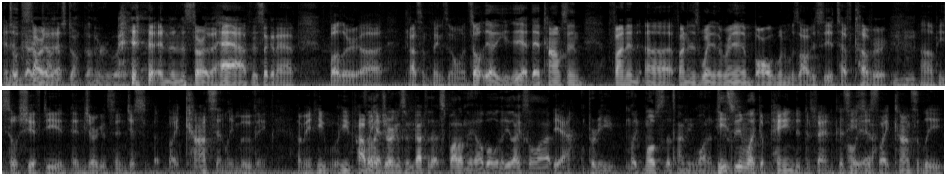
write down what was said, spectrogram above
and until then the start Thomas of dunked on everybody. and then the start of the half, the second half, Butler uh, got some things going. So yeah, yeah, that Thompson finding uh, finding his way to the rim. Baldwin was obviously a tough cover. Mm-hmm. Um, he's so shifty, and, and Jorgensen just like constantly moving. I mean, he he probably like had. to- got to that spot on the elbow that he likes a lot. Yeah. pretty like most of the time he wanted. to. he seemed like a pain to defend because Oh, he's yeah. just like constantly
